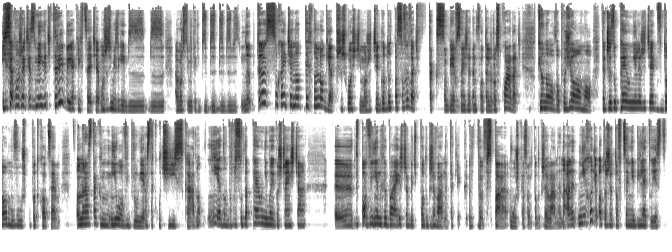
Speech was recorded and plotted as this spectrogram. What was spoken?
I sam możecie zmieniać tryby, jakie chcecie. Możecie mieć takie bzz, bzz, a możecie mieć taki bzz, bzz, bzz, bzz. No, to jest, słuchajcie, no, technologia przyszłości. Możecie go dopasowywać tak sobie, w sensie ten fotel rozkładać pionowo, poziomo, także zupełnie leżycie jak w domu w łóżku pod kocem. On raz tak miło wibruje, raz tak uciska. No nie, no po prostu dla pełni mojego szczęścia yy, powinien chyba jeszcze być podgrzewany, tak jak w spa łóżka są podgrzewane. No ale nie chodzi o to, że to w cenie biletu jest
